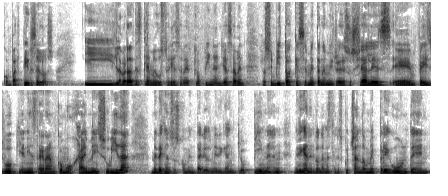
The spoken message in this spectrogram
compartírselos y la verdad es que me gustaría saber qué opinan. Ya saben, los invito a que se metan a mis redes sociales, en Facebook y en Instagram como Jaime y su vida. Me dejen sus comentarios, me digan qué opinan, me digan en dónde me están escuchando, me pregunten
